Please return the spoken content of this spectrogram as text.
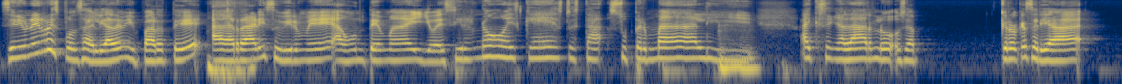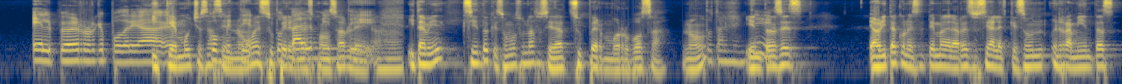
sería una irresponsabilidad de mi parte agarrar y subirme a un tema y yo decir, no, es que esto está súper mal y hay que señalarlo. O sea, creo que sería el peor error que podría. Y que muchos hacen, ¿no? Es súper irresponsable. Ajá. Y también siento que somos una sociedad súper morbosa, ¿no? Totalmente. Y entonces, ahorita con este tema de las redes sociales, que son herramientas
